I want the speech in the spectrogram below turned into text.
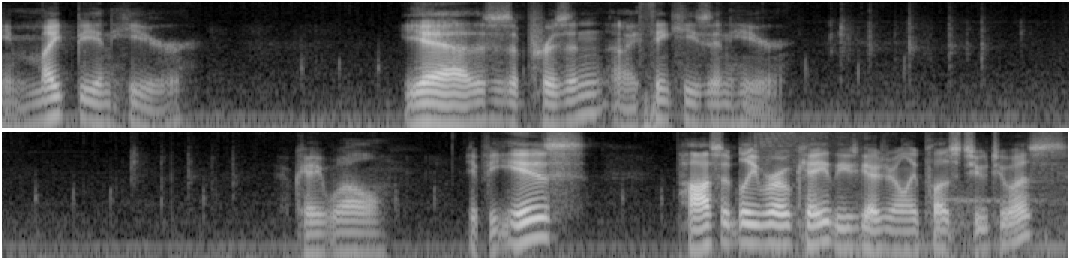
He might be in here. Yeah, this is a prison, and I think he's in here. Okay, well... If he is, possibly we're okay. These guys are only plus two to us.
